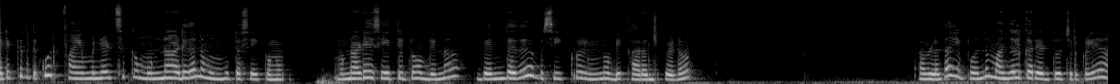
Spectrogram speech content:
இறக்கிறதுக்கு ஒரு ஃபைவ் மினிட்ஸுக்கு முன்னாடி தான் நம்ம முட்டை சேர்க்கணும். முன்னாடியே சேர்த்துட்டோம் அப்படின்னா வெந்தது அப்போ சீக்கிரம் இன்னும் அப்படியே கரைஞ்சி போயிடும். அவ்வளோதான் இப்போ வந்து மஞ்சள் கறி எடுத்து வச்சுருக்கோம் இல்லையா?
